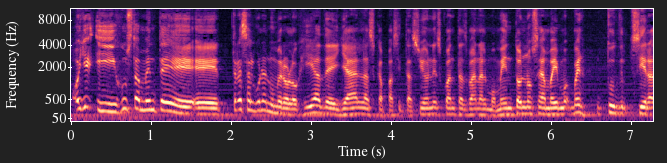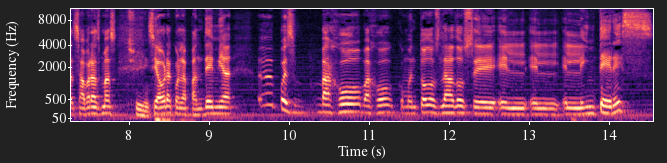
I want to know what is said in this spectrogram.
Oye, y justamente, eh, ¿traes alguna numerología de ya las capacitaciones? ¿Cuántas van al momento? No sé, bueno, tú sabrás más si ahora con la pandemia, eh, pues bajó, bajó como en todos lados eh, el, el, interés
